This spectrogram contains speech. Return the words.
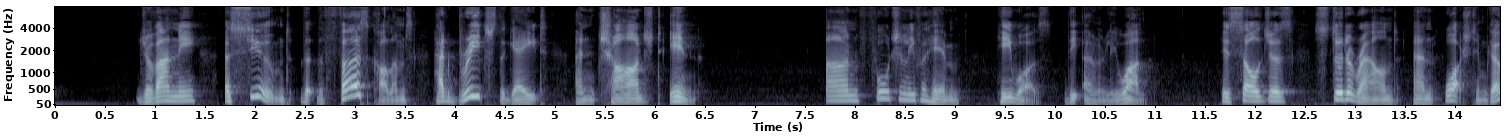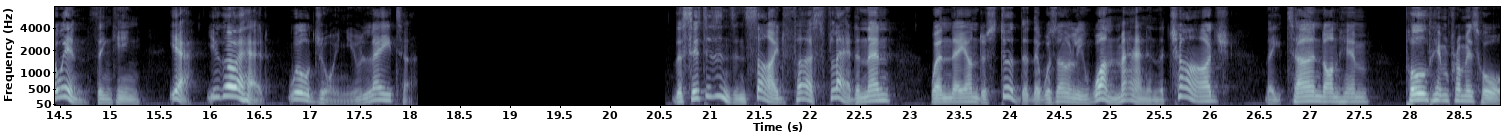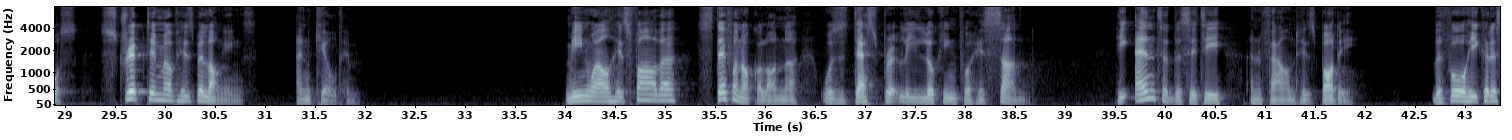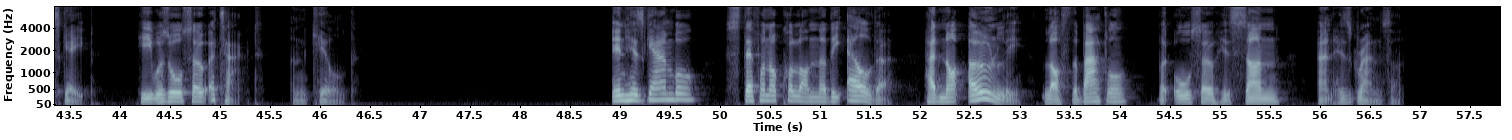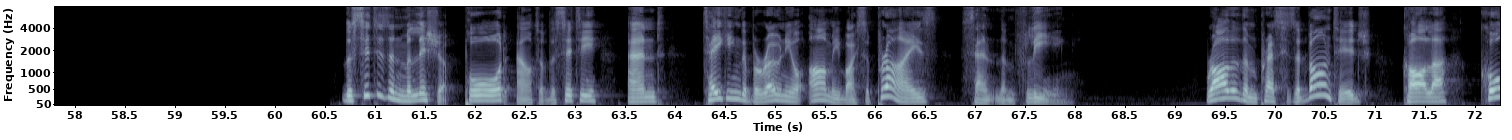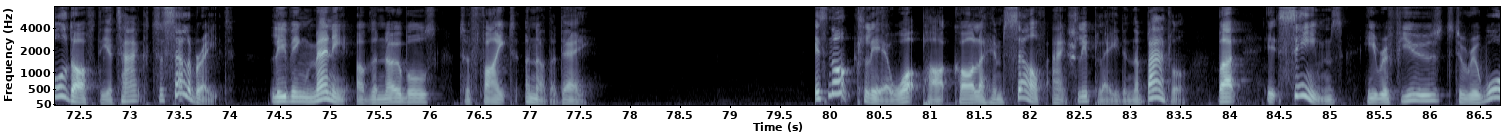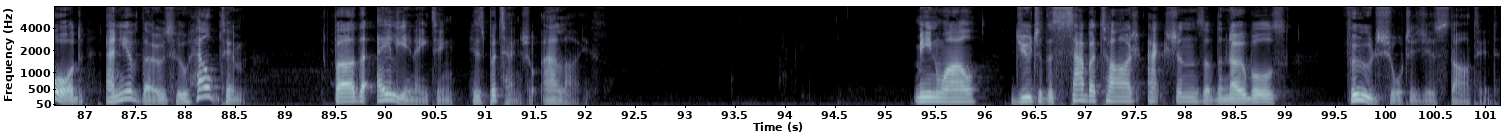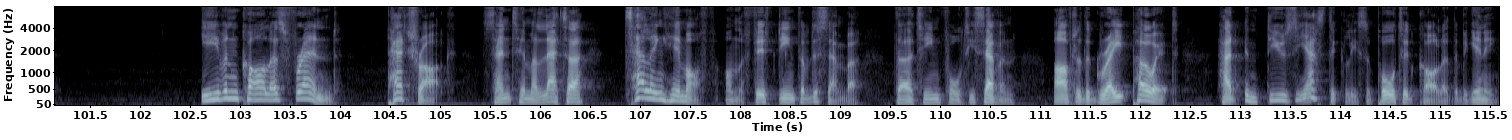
Giovanni assumed that the first columns had breached the gate and charged in. Unfortunately for him, he was the only one. His soldiers stood around and watched him go in, thinking, Yeah, you go ahead, we'll join you later. The citizens inside first fled and then when they understood that there was only one man in the charge, they turned on him, pulled him from his horse, stripped him of his belongings, and killed him. Meanwhile, his father, Stefano Colonna was desperately looking for his son. He entered the city and found his body. Before he could escape, he was also attacked and killed. In his gamble, Stefano Colonna the elder had not only lost the battle, but also his son and his grandson. The citizen militia poured out of the city and, taking the baronial army by surprise, sent them fleeing. Rather than press his advantage, Cola called off the attack to celebrate, leaving many of the nobles to fight another day. It's not clear what part Cola himself actually played in the battle, but it seems he refused to reward any of those who helped him, further alienating his potential allies. Meanwhile, due to the sabotage actions of the nobles, food shortages started. Even Cola's friend, Petrarch, sent him a letter telling him off on the 15th of December, 1347, after the great poet had enthusiastically supported Cola at the beginning.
